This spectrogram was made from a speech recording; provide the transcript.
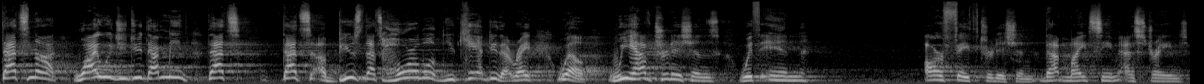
That's not. Why would you do that? I mean, that's that's abuse. That's horrible. You can't do that, right? Well, we have traditions within our faith tradition that might seem as strange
